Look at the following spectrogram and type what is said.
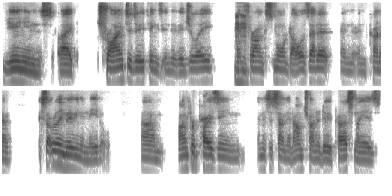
unions like trying to do things individually mm-hmm. and throwing small dollars at it and, and kind of it's not really moving the needle. Um, I'm proposing, and this is something that I'm trying to do personally, is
